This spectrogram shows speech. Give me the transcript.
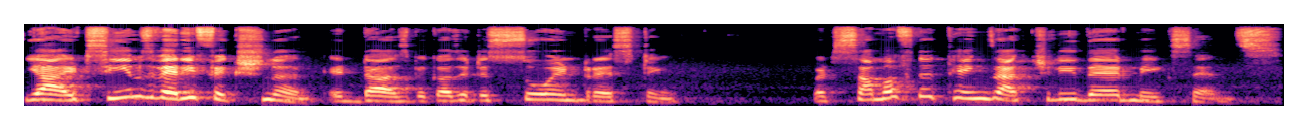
Yeah, it seems very fictional. It does because it is so interesting. But some of the things actually there make sense.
